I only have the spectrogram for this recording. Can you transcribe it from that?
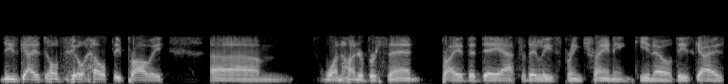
these guys don't feel healthy probably um 100% probably the day after they leave spring training. You know, these guys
